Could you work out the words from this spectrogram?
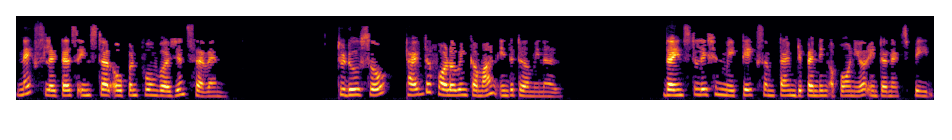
Next, let us install OpenFOAM version 7. To do so, type the following command in the terminal. The installation may take some time depending upon your internet speed.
